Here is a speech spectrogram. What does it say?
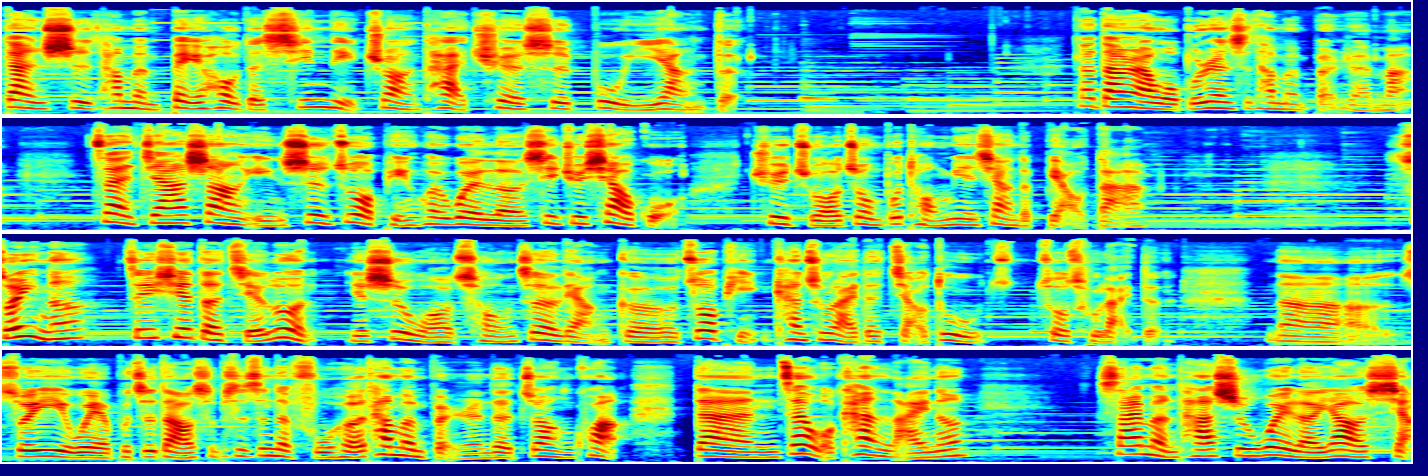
但是他们背后的心理状态却是不一样的。那当然，我不认识他们本人嘛，再加上影视作品会为了戏剧效果去着重不同面向的表达。所以呢，这些的结论也是我从这两个作品看出来的角度做出来的。那所以，我也不知道是不是真的符合他们本人的状况。但在我看来呢 Simon 他是为了要享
